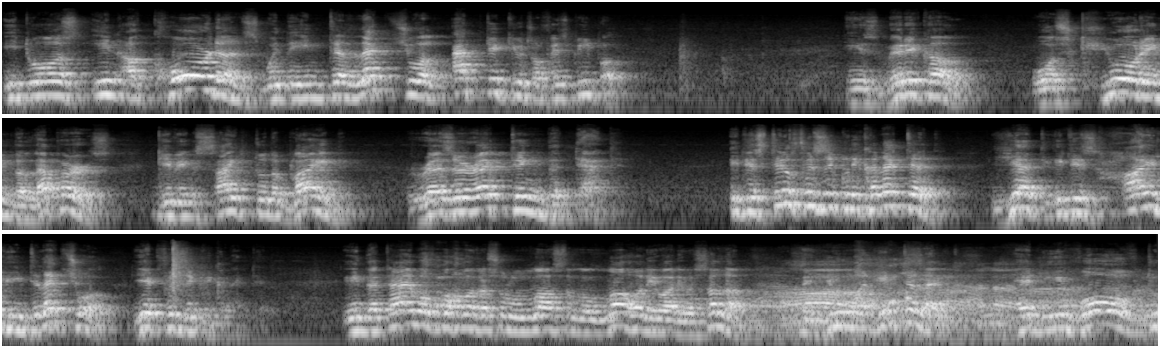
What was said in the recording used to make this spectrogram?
It was in accordance with the intellectual aptitudes of his people. His miracle was curing the lepers, giving sight to the blind, resurrecting the dead. It is still physically connected, yet it is highly intellectual, yet physically connected. In the time of Muhammad Rasulullah sallallahu alayhi wa sallam, the ah. human intellect had evolved to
